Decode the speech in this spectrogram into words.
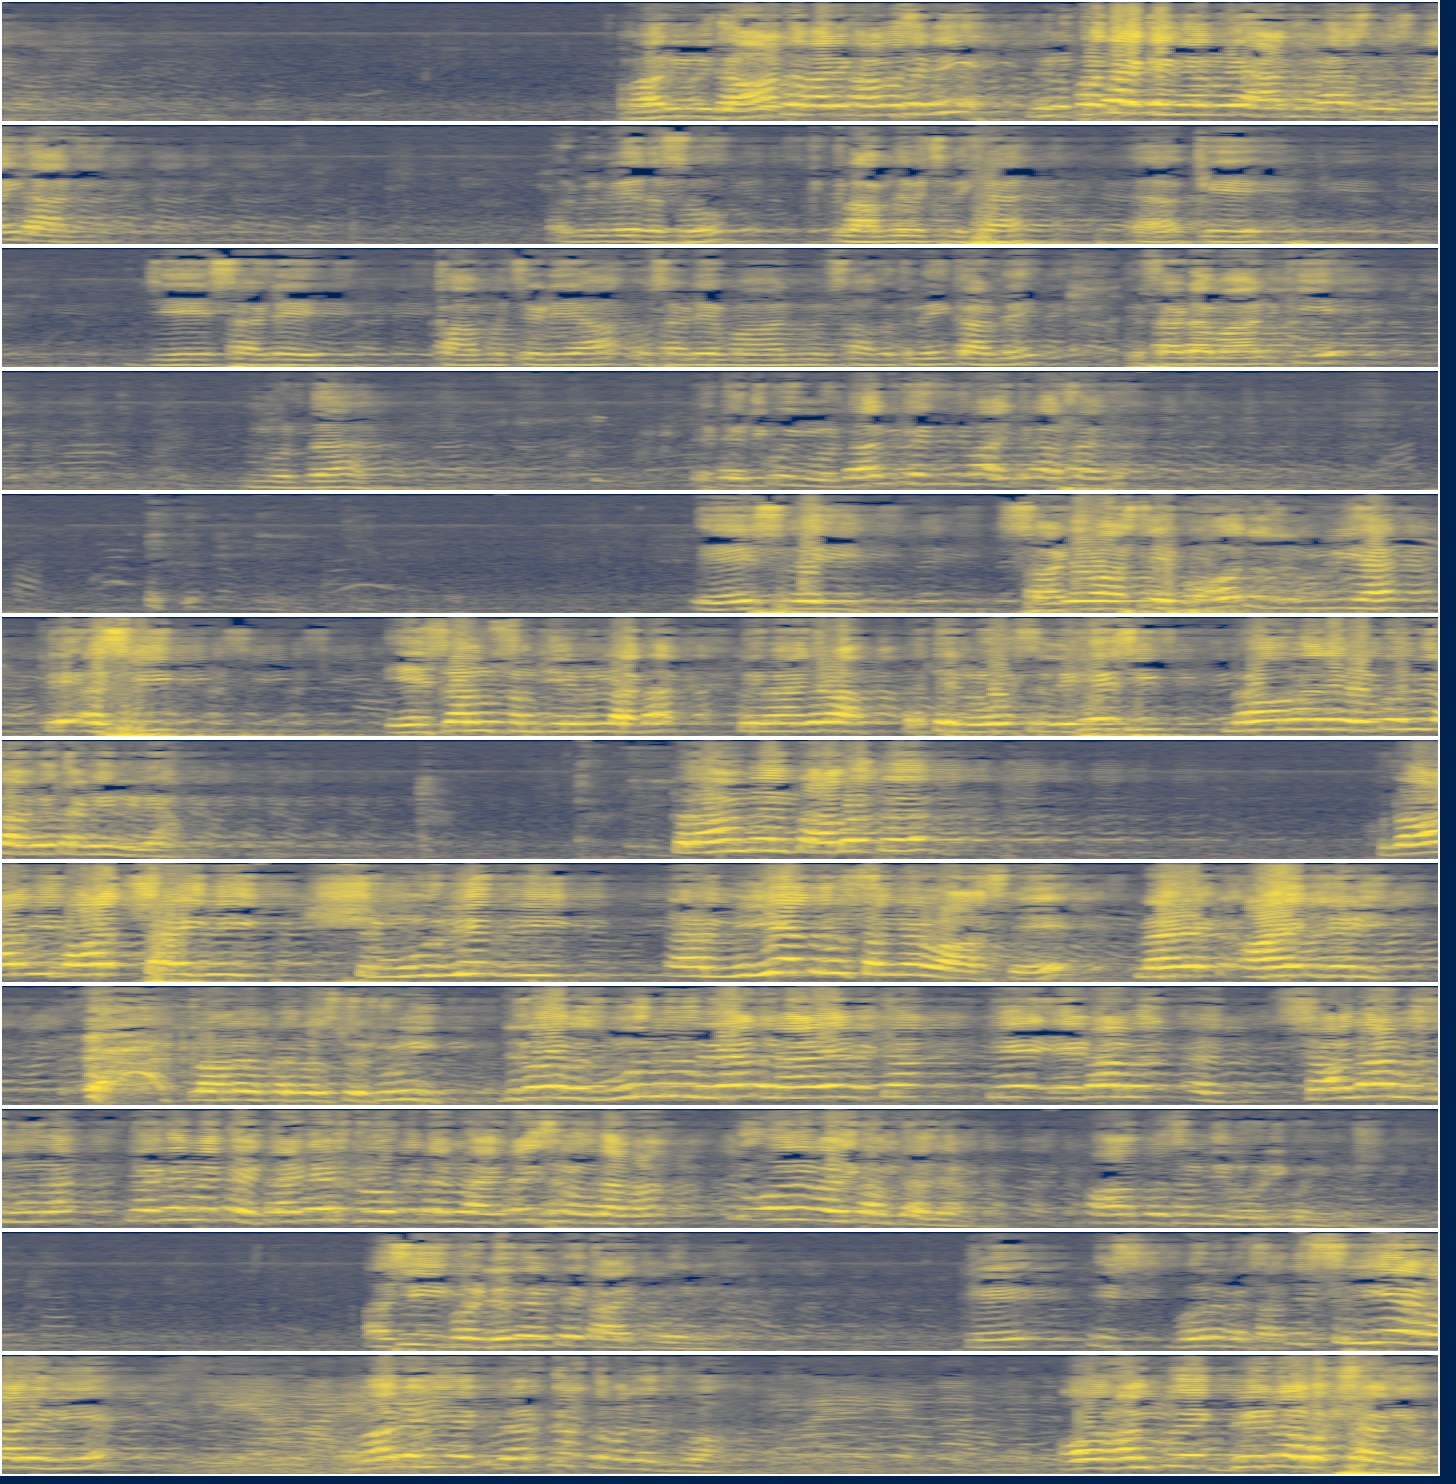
हमारी निजात हमारे कामों से नहीं है। मैंने पता है कि ये हाथ हमारा सुनाई जा रही है। ਔਰ ਮੈਨੂੰ ਇਹ ਦੱਸੋ, ਕਲਾਮ ਦੇ ਵਿੱਚ ਲਿਖਿਆ ਹੈ ਕਿ ਜੇ ਸਾਡੇ ਕੰਮ ਜਿਹੜੇ ਆ, ਉਹ ਸਾਡੇ ਮਾਨ ਨੂੰ ਸਾਬਤ ਨਹੀਂ ਕਰਦੇ, ਤੇ ਸਾਡਾ ਮਾਨ ਕੀ ਹੈ? ਮੁਰਦਾ ਤੇ ਕਦੀ ਕੋਈ ਮੁਰਦਾ ਵੀ ਕਿਸੇ ਦੀ ਹਾਜ਼ਤ ਕਰ ਸਕਦਾ? ਇਸ ਲਈ ਸਾਡੇ ਵਾਸਤੇ ਬਹੁਤ ਜ਼ਰੂਰੀ ਹੈ ਕਿ ਅਸੀਂ ਇਸ ਗੱਲ ਨੂੰ ਸਮਝੀਏ ਮੈਨੂੰ ਲੱਗਦਾ ਕਿ ਮੈਂ ਜਿਹੜਾ ਇੱਥੇ ਨੋਟਸ ਲਿਖੇ ਸੀ ਮੈਂ ਉਹਨਾਂ ਦੇ ਬਿਲਕੁਲ ਵੀ ਆਗੇ ਚੰਗੇ ਨਹੀਂ ਰਿਹਾ ਕਲਾਮ ਦੇ ਮੁਤਾਬਕ ਖੁਦਾ ਦੀ ਬਾਦਸ਼ਾਹੀ ਦੀ ਸ਼ਮੂਲੀਅਤ ਦੀ ਅਹਿਮੀਅਤ ਨੂੰ ਸਮਝਣ ਵਾਸਤੇ ਮੈਂ ਇੱਕ ਆਇਤ ਜਿਹੜੀ ਕਲਾਮ ਮੁਕੱਦਸ ਤੋਂ ਚੁਣੀ ਜਦੋਂ ਇਹ ਮਜ਼ਮੂਨ ਮੈਨੂੰ ਮਿਲਿਆ ਤਾਂ ਮੈਂ ਇਹ ਵੇਖਿਆ ਕਿ ਇਹਦਾ ਸ਼ਾਨਦਾਰ ਮਜ਼ਮੂਨ ਹੈ ਕਿ ਅਗਰ ਮੈਂ ਘੰਟਾ ਡੇਢ ਖਲੋ ਕੇ ਤੈਨੂੰ ਆਇਤਾਂ ਹੀ ਸੁਣਾਉਂਦਾ ਨਾ ਤਾਂ ਉਹਦੇ ਨਾਲ ਹੀ ਕੰਮ ਚੱਲ ਜਾਣਾ ਆਪ ਦੱਸਣ ਦੀ ਲੋੜ ਹੀ ਕੋਈ ਨਹੀਂ ਅਸੀਂ ਵੱਡੇ ਦਿਨ ਤੇ ਕਾਇਤ ਹੋ ਰਹੇ हैं कि इस बोले मेरे साथ इसलिए हमारे लिए हमारे लिए एक लड़का तवल्लद हुआ और हमको एक बेटा बख्शा गया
